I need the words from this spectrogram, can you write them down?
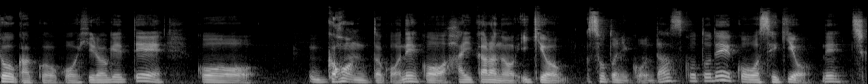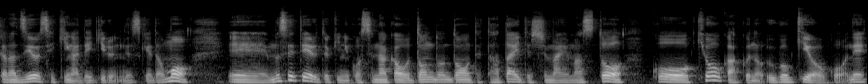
胸郭をこう広げてこうゴホンとこうねこう肺からの息を外にこう出すことでこう咳をね力強い咳ができるんですけども、えー、むせている時にこう背中をどんどんどんって叩いてしまいますとこう胸郭の動きをこうね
